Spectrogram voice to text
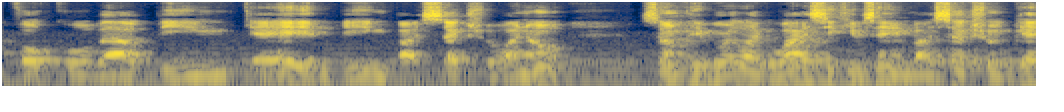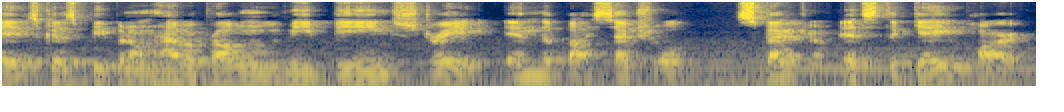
vocal about being gay and being bisexual. I know some people are like, why does he keep saying bisexual and gay? It's because people don't have a problem with me being straight in the bisexual spectrum. It's the gay part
